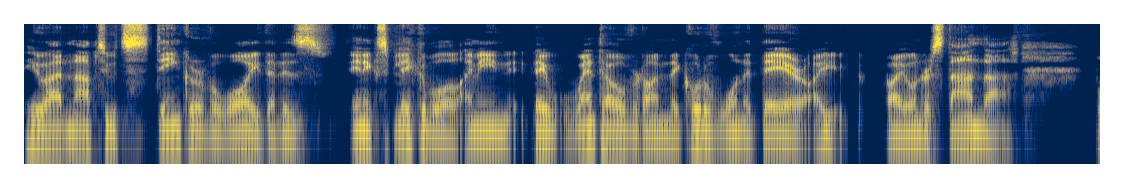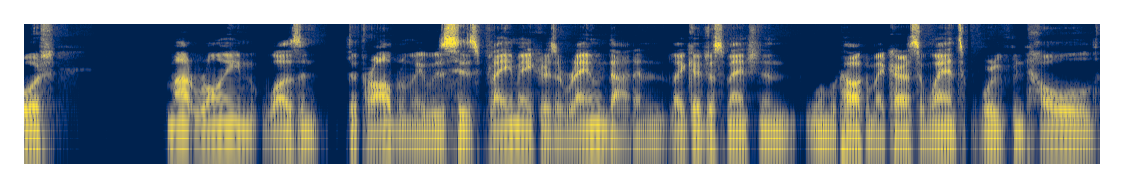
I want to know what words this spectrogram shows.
who had an absolute stinker of a wide that is inexplicable. I mean, they went to overtime; they could have won it there. I I understand that, but Matt Ryan wasn't the problem. It was his playmakers around that. And like I just mentioned when we're talking about Carson Wentz, we've been told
